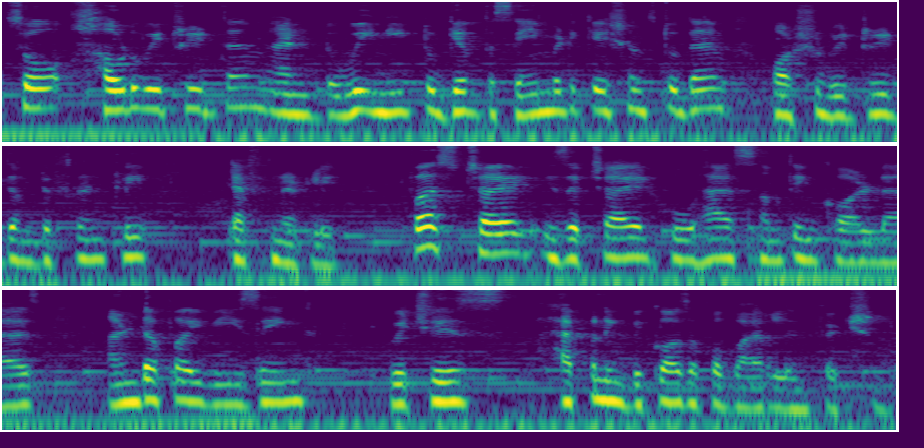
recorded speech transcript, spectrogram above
So how do we treat them? And do we need to give the same medications to them or should we treat them differently? Definitely. First child is a child who has something called as under 5 wheezing which is happening because of a viral infection.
